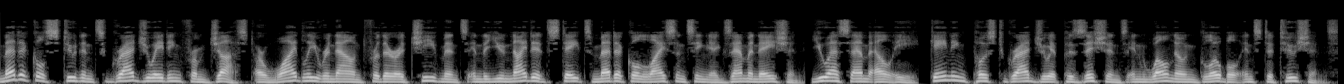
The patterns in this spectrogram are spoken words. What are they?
Medical students graduating from JUST are widely renowned for their achievements in the United States Medical Licensing Examination USMLE, gaining postgraduate positions in well-known global institutions.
